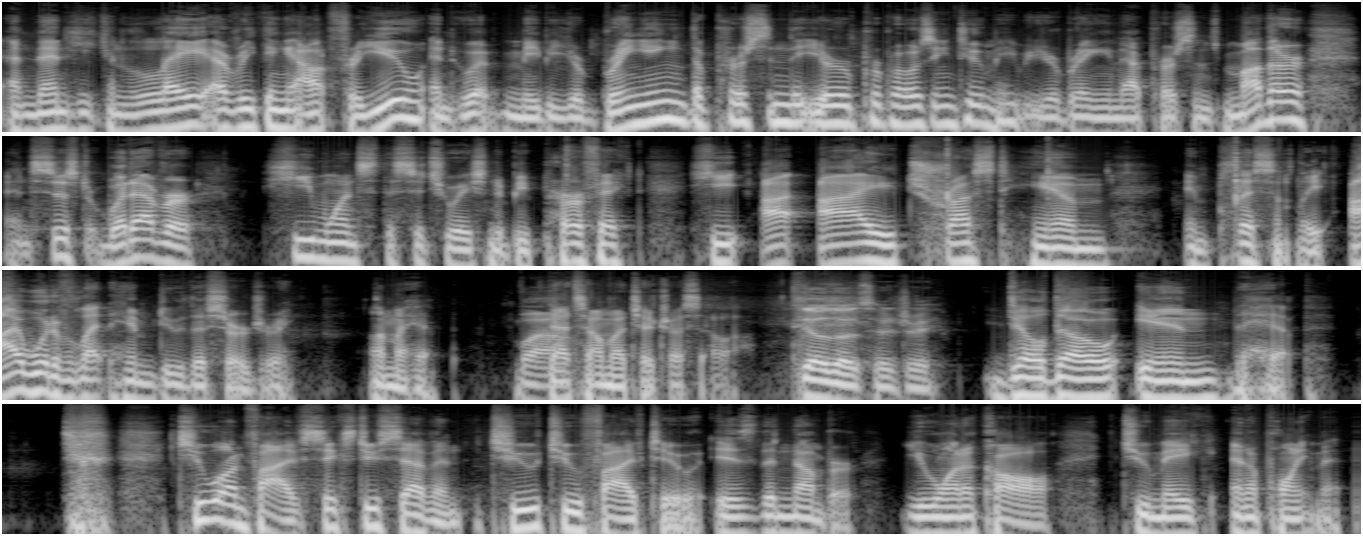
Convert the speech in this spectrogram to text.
And then he can lay everything out for you. And who, maybe you're bringing the person that you're proposing to, maybe you're bringing that person's mother and sister, whatever. He wants the situation to be perfect. He, I, I trust him implicitly. I would have let him do the surgery on my hip. Wow. That's how much I trust LL. Dildo surgery. Dildo in the hip. 215 627 2252 is the number you want to call to make an appointment.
